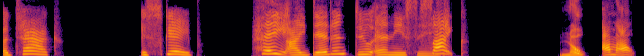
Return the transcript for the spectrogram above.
Attack! Escape! Hey, I didn't do anything. Psych! Nope, I'm out.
